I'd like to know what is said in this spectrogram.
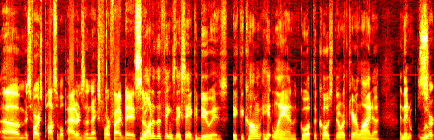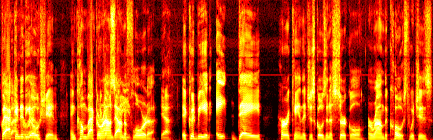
Um, as far as possible patterns in the next four or five days. So One of the things they say it could do is it could come hit land, go up the coast of North Carolina, and then loop Circle back, back into the ocean and come back Pick around down to. Florida. Yeah. It could be an eight day hurricane that just goes in a circle around the coast, which is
